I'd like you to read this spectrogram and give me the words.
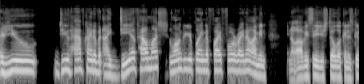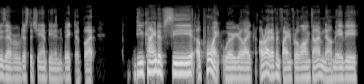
Are you? Do you have kind of an idea of how much longer you're playing to fight for right now? I mean you know, obviously you're still looking as good as ever, just the champion in Invicta, but do you kind of see a point where you're like, all right, I've been fighting for a long time now, maybe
